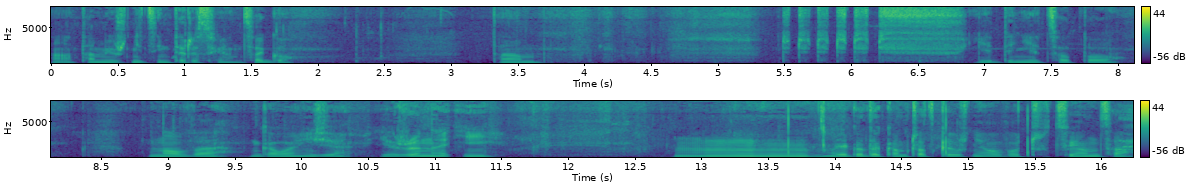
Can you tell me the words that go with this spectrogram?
A tam już nic interesującego. Tam jedynie co to nowe gałęzie jeżyny i mm, jagoda kamczacka już nie owocująca.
